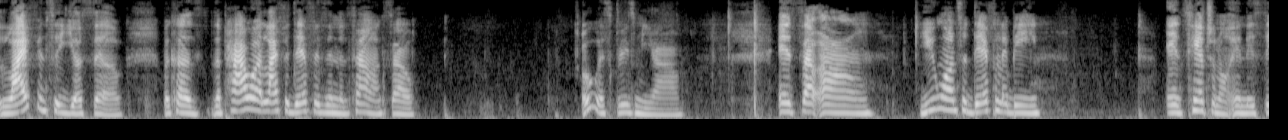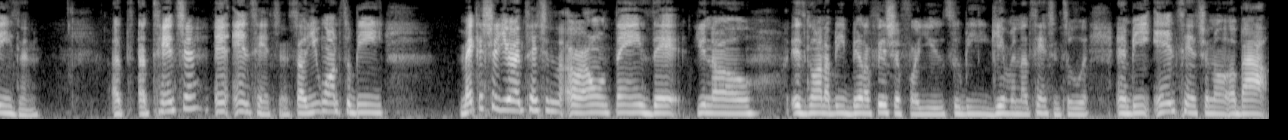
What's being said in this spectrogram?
life into yourself because the power of life and death is in the tongue. So, oh, excuse me, y'all. And so, um, you want to definitely be intentional in this season attention and intention. So you want to be making sure your intentions are on things that, you know, is going to be beneficial for you to be giving attention to it and be intentional about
